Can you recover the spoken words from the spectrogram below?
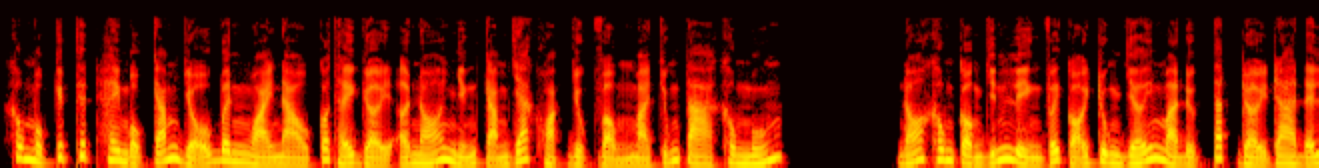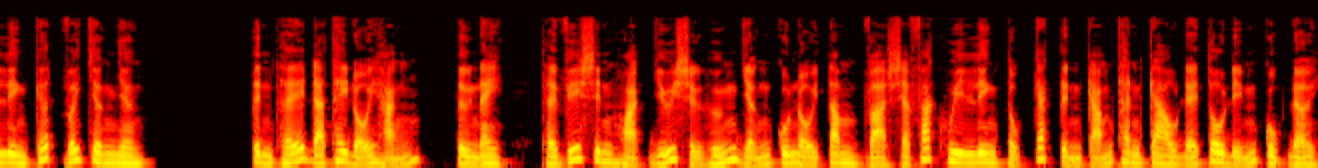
Không một kích thích hay một cám dỗ bên ngoài nào có thể gợi ở nó những cảm giác hoặc dục vọng mà chúng ta không muốn. Nó không còn dính liền với cõi trung giới mà được tách rời ra để liên kết với chân nhân. Tình thế đã thay đổi hẳn, từ nay, thể vía sinh hoạt dưới sự hướng dẫn của nội tâm và sẽ phát huy liên tục các tình cảm thanh cao để tô điểm cuộc đời.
